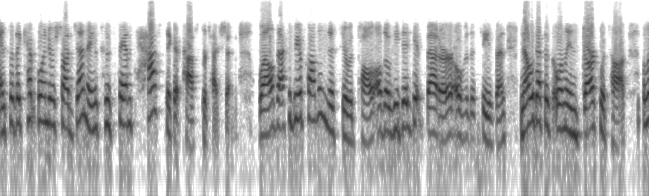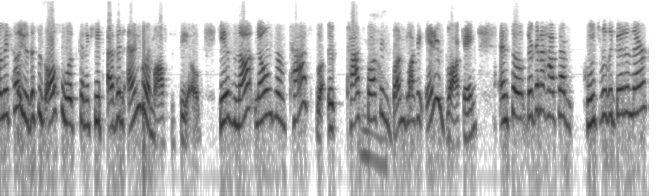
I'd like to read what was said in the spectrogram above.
And so they kept going to Rashad Jennings, who's fantastic at pass protection. Well, that could be a problem this year with Paul, although he did get better over the season. Now we got this Orleans Darkwa talk. But let me tell you, this is also what's going to keep Evan Engram off the field. He is not known for pass, blo- uh, pass blocking, run blocking, any blocking. And so they're going to have to have who's really good in there?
